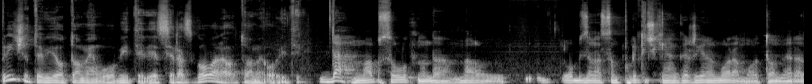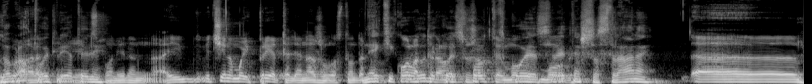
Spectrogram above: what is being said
pričate vi o tome u obitelji? Jel se razgovara o tome u obitelji? Da, apsolutno, da. Malo, obzirom da sam politički angažiran, moramo o tome razgovarati. Dobro, a tvoji prijatelji? Eksponiran, a i većina mojih prijatelja, nažalost, onda Neki ljudi koje, su žrtve koje sretneš sa strane? Uh,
